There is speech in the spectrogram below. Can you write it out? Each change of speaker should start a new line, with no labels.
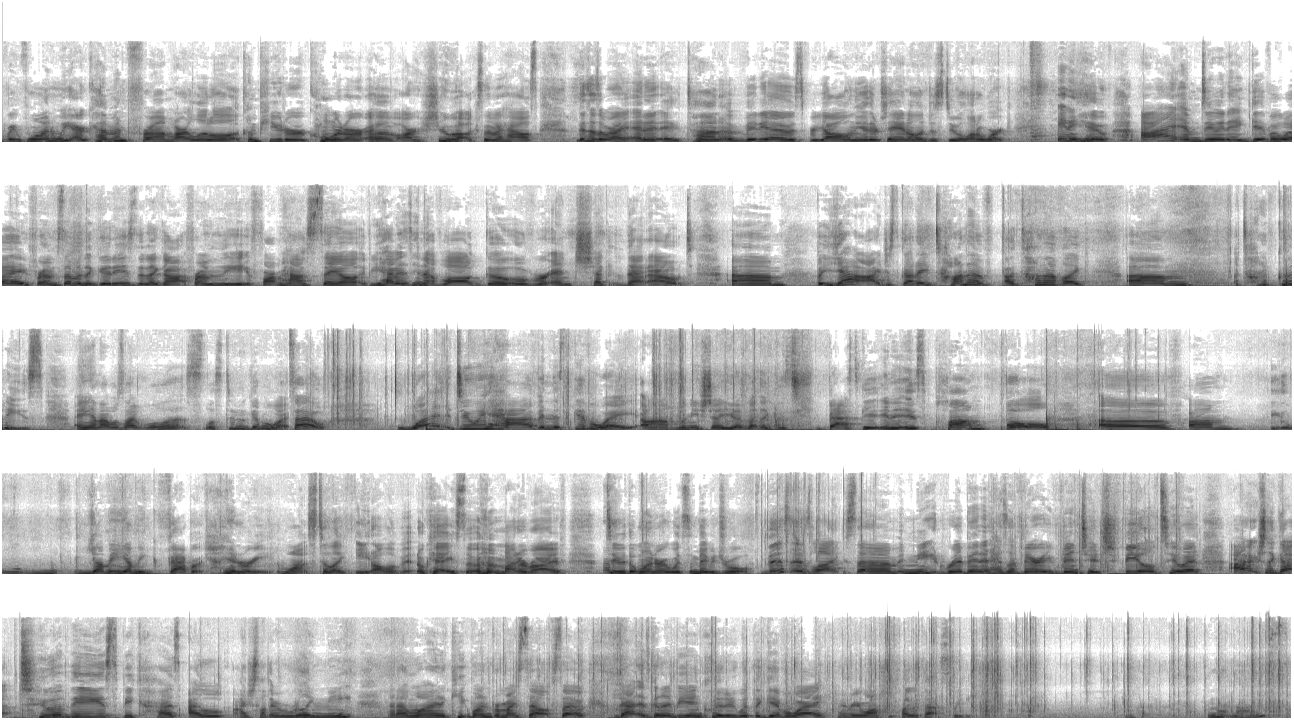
everyone, we are coming from our little computer corner of our shoebox of a house. This is where I edit a ton of videos for y'all on the other channel and just do a lot of work. Anywho, I am doing a giveaway from some of the goodies that I got from the farmhouse sale. If you haven't seen that vlog, go over and check that out. Um, but yeah, I just got a ton of, a ton of like, um, a ton of goodies and I was like well let's let's do a giveaway so what do we have in this giveaway? Um, let me show you. I've got like this basket and it is plumb full of um, yummy yummy fabric. Henry wants to like eat all of it okay? So it might arrive to the winner with some baby drool. This is like some neat ribbon. It has a very vintage feel to it. I actually got two of these because I, I just thought they were really neat and I wanted to keep one for myself. So that is going to be included with the giveaway. Henry why don't you play with that sweetie? Okay. Isn't that nice?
